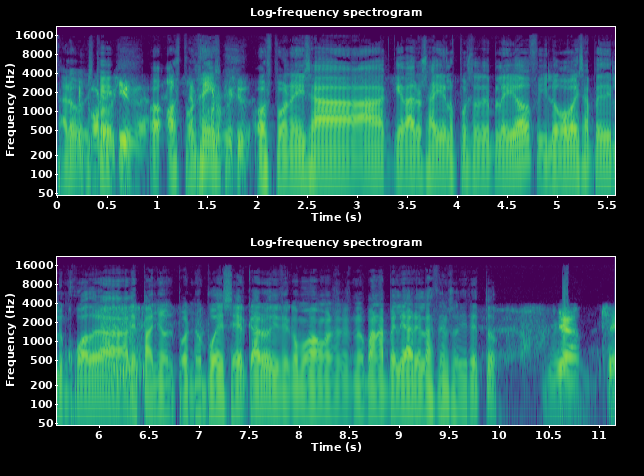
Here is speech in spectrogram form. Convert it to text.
Claro, es que os ponéis, os ponéis a, quedaros ahí en los puestos de playoff y luego vais a pedirle un jugador al español. Pues no puede ser, claro. Dice, ¿cómo vamos, nos van a pelear el ascenso directo? Ya, sí,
